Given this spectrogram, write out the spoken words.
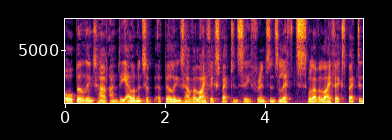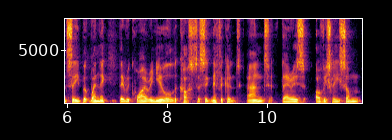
all buildings have, and the elements of, of, buildings have a life expectancy. For instance, lifts will have a life expectancy, but when they, they require renewal, the costs are significant. And there is obviously some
